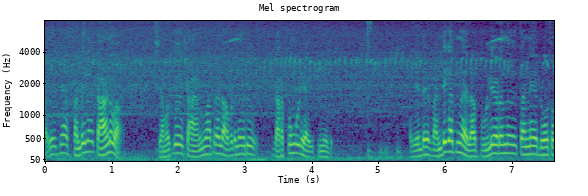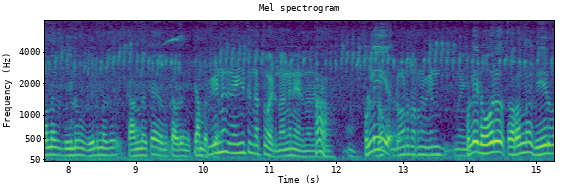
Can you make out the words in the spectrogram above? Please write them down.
അത് ഞാൻ ഫ്രണ്ടിൽ നിന്ന് കാണുക പക്ഷെ നമുക്ക് കാണുക മാത്രമല്ല അവിടെ നിന്ന് ഒരു കറപ്പും കൂടിയായി പിന്നീട്. അതെന്റെ വണ്ടി കത്തുന്നതല്ല. പുള്ളി അവിടെ നിന്ന് തന്നെ ഡോർ തുറന്ന് വീലും വീഴുന്നത് കാണുന്നതൊക്കെ നമുക്ക് അവിടെ നിൽക്കാൻ പറ്റും. വീണ് കഴിഞ്ഞിട്ടും കത്തുമായിരുന്നു. അങ്ങനെയായിരുന്നു പുള്ളി ഡോർ തുറന്ന് വീണ് പുള്ളി ഡോറ് തുറന്ന് വീഴുക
